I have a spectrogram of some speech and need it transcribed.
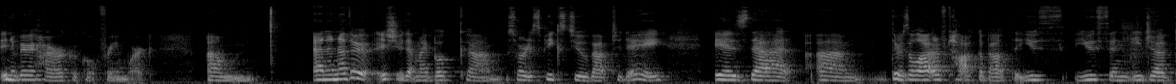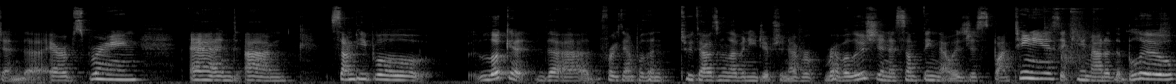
in a very hierarchical framework. Um, and another issue that my book um, sort of speaks to about today is that um, there's a lot of talk about the youth youth in Egypt and the Arab Spring, and um, some people look at the, for example, the 2011 Egyptian revolution as something that was just spontaneous. It came out of the blue.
